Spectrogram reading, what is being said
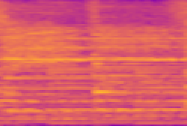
sinful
